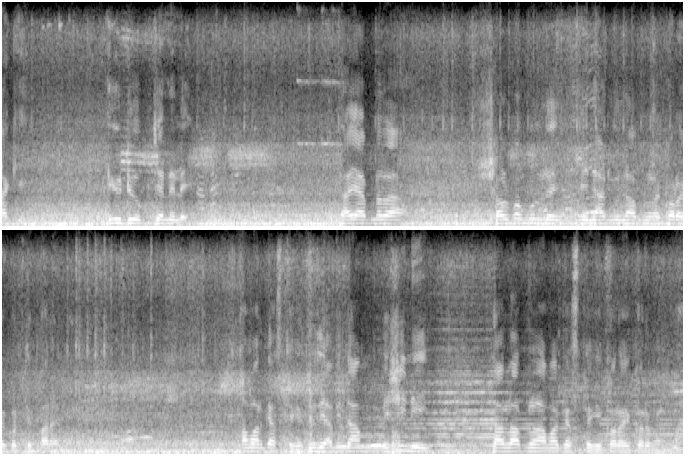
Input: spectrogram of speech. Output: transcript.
থাকি ইউটিউব চ্যানেলে। তাই আপনারা স্বল্প মূল্যে এই নাটগুলো আপনারা ক্রয় করতে পারেন। আমার কাছ থেকে। যদি আমি দাম বেশি নিই, তাহলে আপনারা আমার কাছ থেকে ক্রয় করবেন না।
